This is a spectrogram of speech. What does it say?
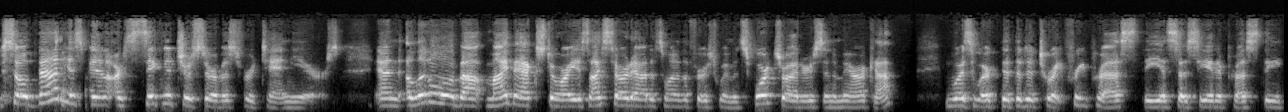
So that has been our signature service for 10 years. And a little about my backstory is I started out as one of the first women sports writers in America was worked at the Detroit Free Press, the Associated Press, the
